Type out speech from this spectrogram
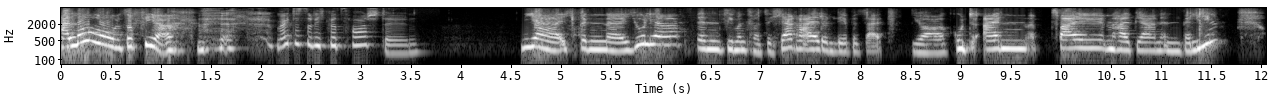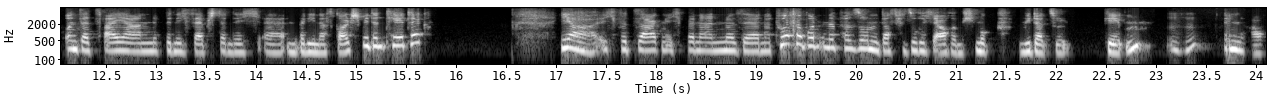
Hallo, Sophia. Möchtest du dich kurz vorstellen? Ja, ich bin äh, Julia, bin 27 Jahre alt und lebe seit ja, gut ein, zweieinhalb Jahren in Berlin. Und seit zwei Jahren bin ich selbstständig äh, in Berlin als Goldschmiedin tätig. Ja, ich würde sagen, ich bin eine sehr naturverbundene Person und das versuche ich auch im Schmuck wiederzugeben. Mhm. Genau.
